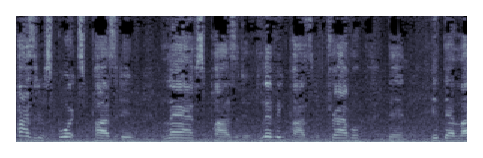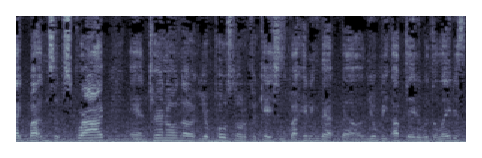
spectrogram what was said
positive sports, positive laughs, positive living, positive travel, then hit that like button, subscribe, and turn on the, your post notifications by hitting that bell. You'll be updated with the latest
